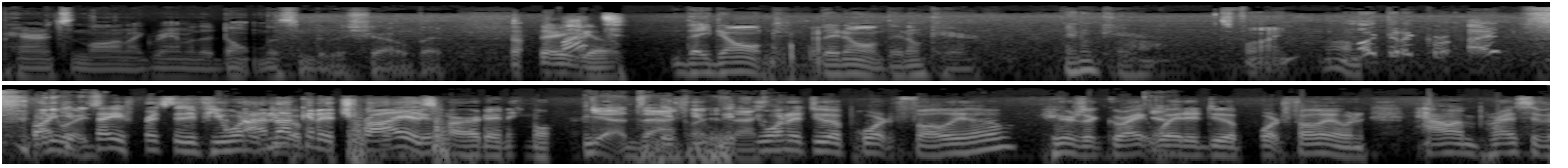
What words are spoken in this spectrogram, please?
parents-in-law and my grandmother don't listen to the show, but there you go. They don't. They don't. They don't care. They don't care. It's fine. I'm not gonna cry. Well, I can Anyways, tell you, for instance, if you want to, I'm not going to try as hard anymore. yeah, if exactly. you, if exactly. you want to do a portfolio, here's a great Yeah. way to do a portfolio. And how impressive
